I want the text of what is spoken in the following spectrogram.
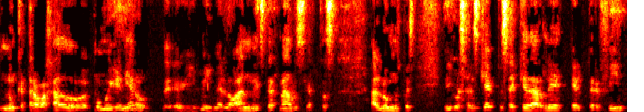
nunca he trabajado como ingeniero eh, y, me lo han externado ciertos alumnos, pues digo, ¿sabes qué? Pues hay que darle el perfil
